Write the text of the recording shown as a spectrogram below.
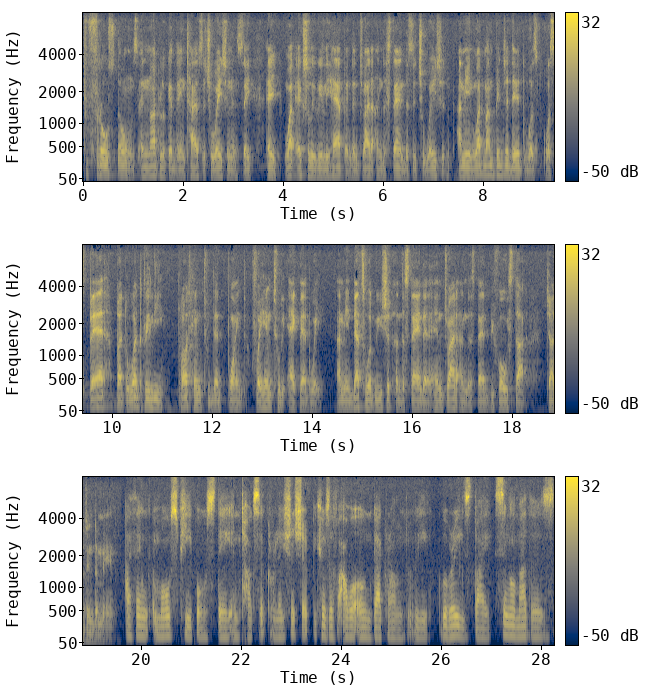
to throw stones and not look at the entire situation and say, hey, what actually really happened and try to understand the situation. I mean, what Mampintsha did was, was bad, but what really brought him to that point for him to react that way? I mean, that's what we should understand and, and try to understand before we start judging the man. I think most people stay in toxic relationship because of our own background. We were raised by single mothers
